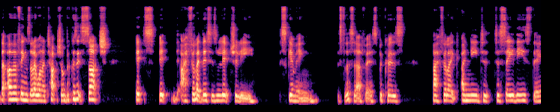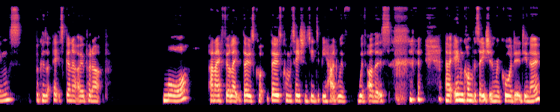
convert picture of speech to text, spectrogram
the other things that I want to touch on because it's such it's it I feel like this is literally skimming the surface because I feel like I need to to say these things because it's going to open up more and I feel like those those conversations need to be had with with others uh, in conversation recorded you know?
